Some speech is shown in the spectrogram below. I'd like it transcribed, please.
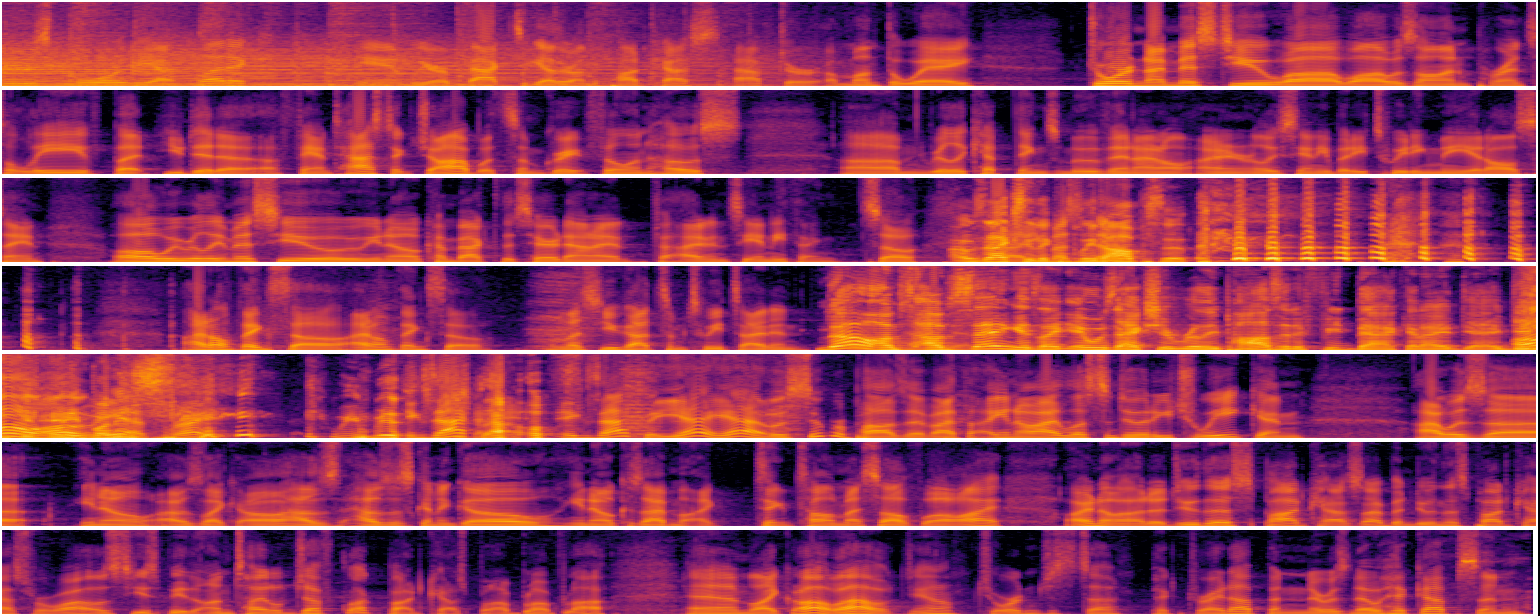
Writers for The Athletic, and we are back together on the podcast after a month away. Jordan, I missed you uh, while I was on parental leave, but you did a, a fantastic job with some great fill-in hosts. Um, really kept things moving. I don't. I didn't really see anybody tweeting me at all saying, "Oh, we really miss you." You know, come back to the teardown. I, I didn't see anything. So I was uh, actually you the complete opposite. I don't think so. I don't think so. Unless you got some tweets I didn't. no, I'm, I'm saying it's like it was actually really positive feedback, and I, I didn't Oh, get oh, anybody yes, right. we missed exactly exactly. Yeah yeah it was super positive. I thought you know i listened to it each week and i was uh you know i was like oh how's how's this gonna go? You know because i'm like t- telling myself well i i know how to do this podcast. I've been doing this podcast for a while. This used to be the untitled jeff gluck podcast blah blah blah. And i'm like oh wow you know jordan just uh, picked right up and there was no hiccups and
